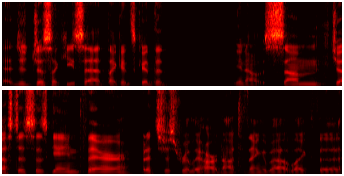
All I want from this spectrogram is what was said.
uh, ju- just like you said, like it's good that you know some justice is gained there, but it's just really hard not to think about like the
